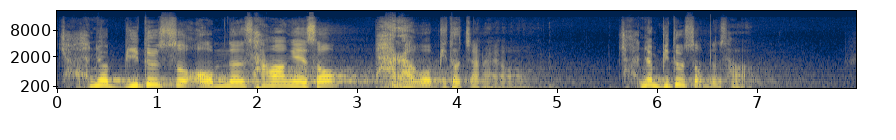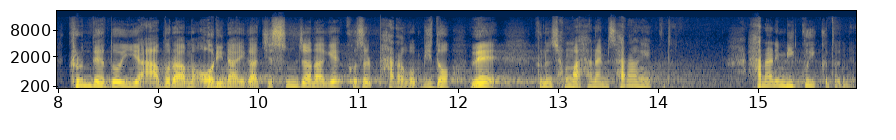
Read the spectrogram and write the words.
전혀 믿을 수 없는 상황에서 바라고 믿었잖아요. 전혀 믿을 수 없는 상황. 그런데도 이 아브라함은 어린아이 같이 순전하게 그것을 바라고 믿어. 왜? 그는 정말 하나님 사랑했거든. 하나님 믿고 있거든요.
